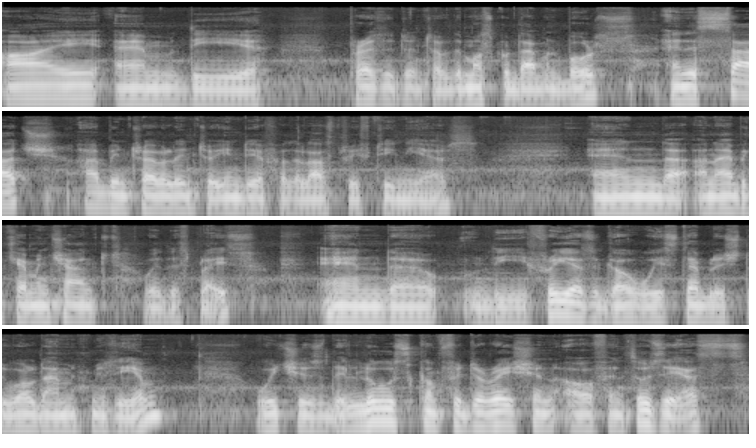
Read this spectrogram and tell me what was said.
I am the president of the Moscow Diamond Bourse, and as such, I've been traveling to India for the last 15 years, and uh, and I became enchanted with this place. And uh, the three years ago, we established the World Diamond Museum, which is the loose confederation of enthusiasts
